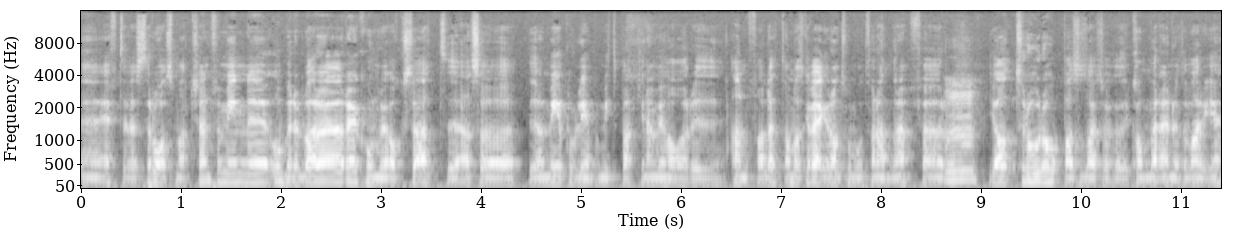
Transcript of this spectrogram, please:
eh, efter Västeråsmatchen. För min eh, omedelbara reaktion var också att eh, alltså, vi har mer problem på mittbacken än vi har i anfallet. Om man ska väga de två mot varandra. För Mm. jag tror och hoppas som sagt att det kommer en utav varje.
